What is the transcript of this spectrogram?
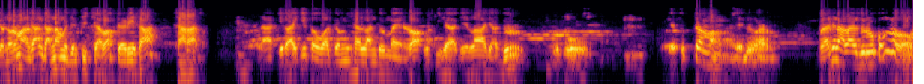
Ya normal kan karena menjadi jawab dari sa syarat. Nah, kira kita wadomi halan domain roh usia la ya dur Ya sudah mang, ya luar. Berarti nak layak hukum loh,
